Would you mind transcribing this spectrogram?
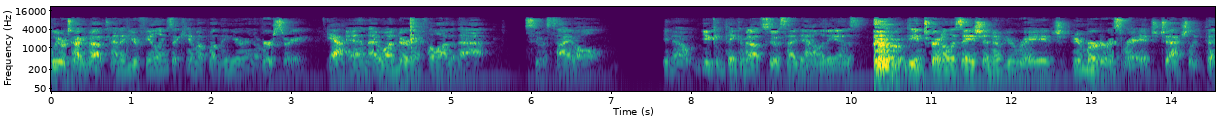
we were talking about kind of your feelings that came up on the year anniversary, Yeah. and I wonder if a lot of that suicidal, you know, you can think about suicidality as the internalization of your rage, your murderous rage, to actually then,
